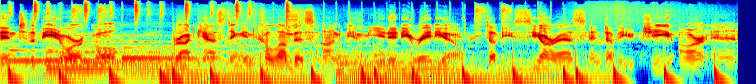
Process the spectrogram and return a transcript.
tuned in to the Beat Oracle, broadcasting in Columbus on Community Radio, WCRS and WGRN.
